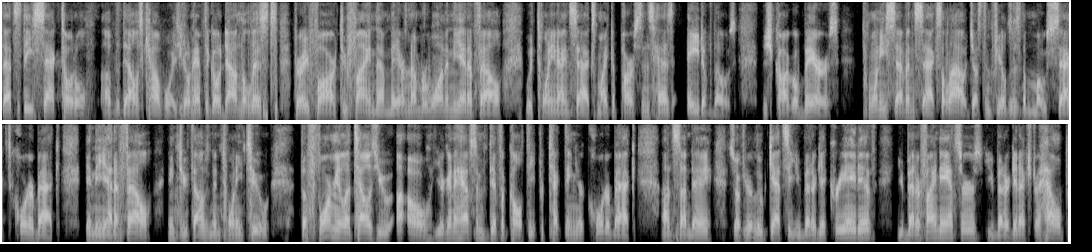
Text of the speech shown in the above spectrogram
That's the sack total of the Dallas Cowboys. You don't have to go down the list very far to find them. They are number one in the NFL with 29 sacks. Micah Parsons has eight of those. The Chicago Bears, 27 sacks allowed. Justin Fields is the most sacked quarterback in the NFL in 2022. The formula tells you, uh oh, you're going to have some difficulty protecting your quarterback on Sunday. So if you're Luke Getsy, you better get creative. You better find answers. You better get extra help.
